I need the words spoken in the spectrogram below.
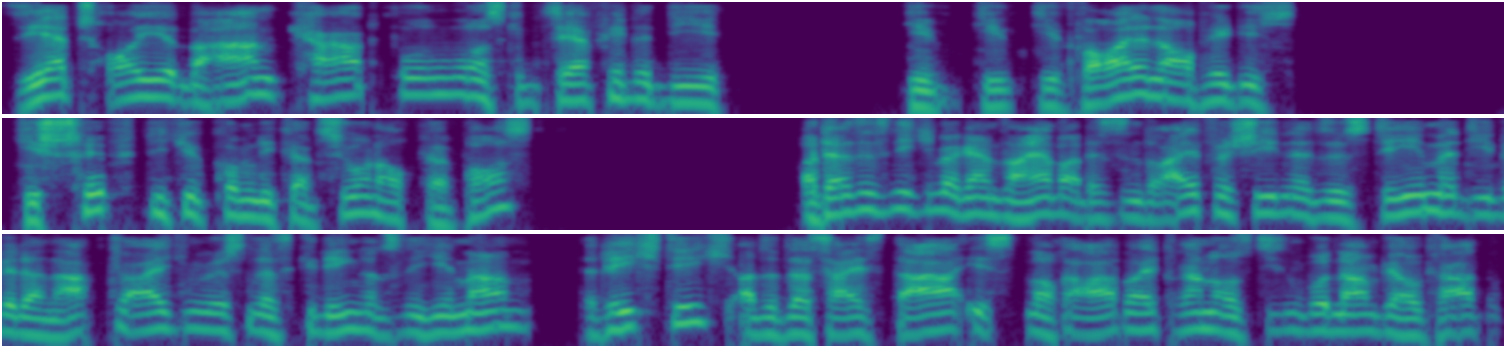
sehr treue Warenkartkunden. Es gibt sehr viele, die, die, die, die wollen auch wirklich die schriftliche Kommunikation auch per Post. Und das ist nicht immer ganz einfach. Das sind drei verschiedene Systeme, die wir dann abgleichen müssen. Das gelingt uns nicht immer richtig. Also das heißt, da ist noch Arbeit dran. Aus diesem Grund haben wir auch gerade ein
